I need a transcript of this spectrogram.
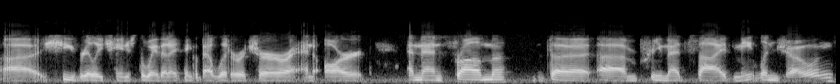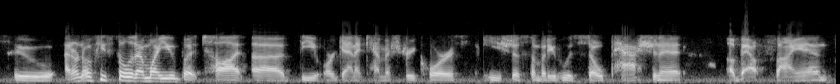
Uh, she really changed the way that I think about literature and art. And then from the um, pre med side, Maitland Jones, who I don't know if he's still at NYU, but taught uh, the organic chemistry course. He's just somebody who is so passionate about science,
